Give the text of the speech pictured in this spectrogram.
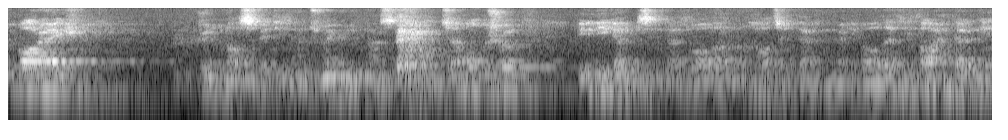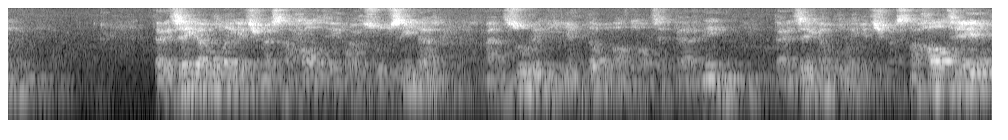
Mübarək gün münasibəti ilə, cümə günü münasibəti ilə cəm olmuşuq. Biri digərimizin də dualarının, hacətlərinin və ibadət itaətlərinin dərəcə qəbula geçməsinə xatir və xüsusilə mənzur niyyətdə olan hacətlərinin dərəcə qəbula geçməsinə xatir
